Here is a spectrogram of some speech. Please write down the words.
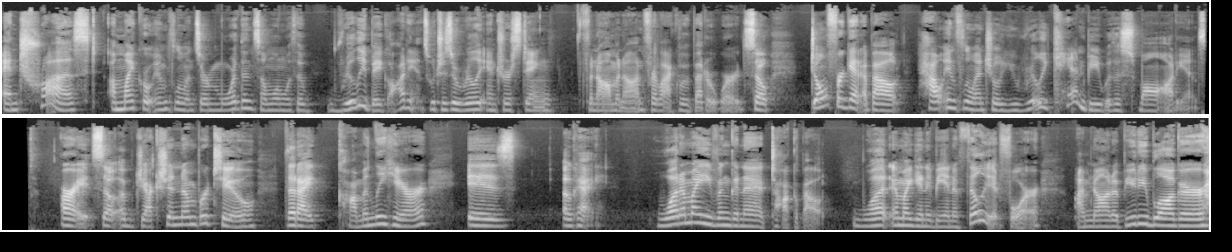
and trust a micro influencer more than someone with a really big audience, which is a really interesting phenomenon, for lack of a better word. So don't forget about how influential you really can be with a small audience. All right, so objection number two that I commonly hear is okay, what am I even gonna talk about? What am I gonna be an affiliate for? I'm not a beauty blogger,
